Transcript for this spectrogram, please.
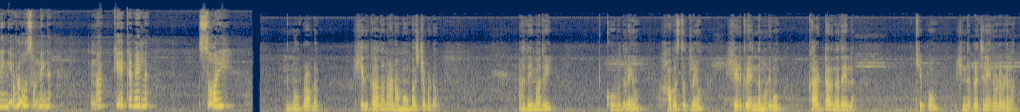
நீங்கள் எவ்வளோ சொன்னீங்க. நான் கேட்கவே இல்லை. சாரி நோ ப்ராப்ளம் இதுக்காக தான் நான் அம்மாவும் கஷ்டப்பட்டோம். அதே மாதிரி கோபத்துலையும் அவஸ்தத்துலையும் எடுக்கிற எந்த முடிவும் கரெக்டாக இருந்ததே இல்லை. இப்போ இந்த பிரச்சனை இதோட விடலாம்.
